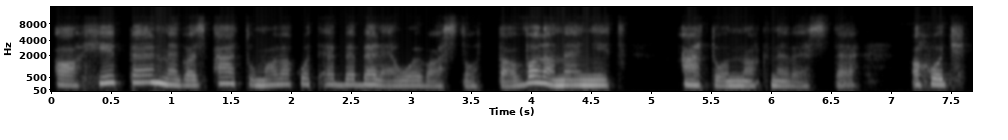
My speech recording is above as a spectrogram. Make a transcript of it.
a hépen meg az átum alakot ebbe beleolvasztotta. Valamennyit átonnak nevezte. Ahogy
